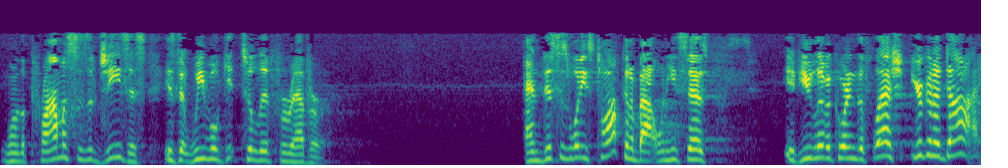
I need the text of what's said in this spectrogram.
one of the promises of Jesus is that we will get to live forever. And this is what he's talking about when he says, if you live according to the flesh, you're going to die.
